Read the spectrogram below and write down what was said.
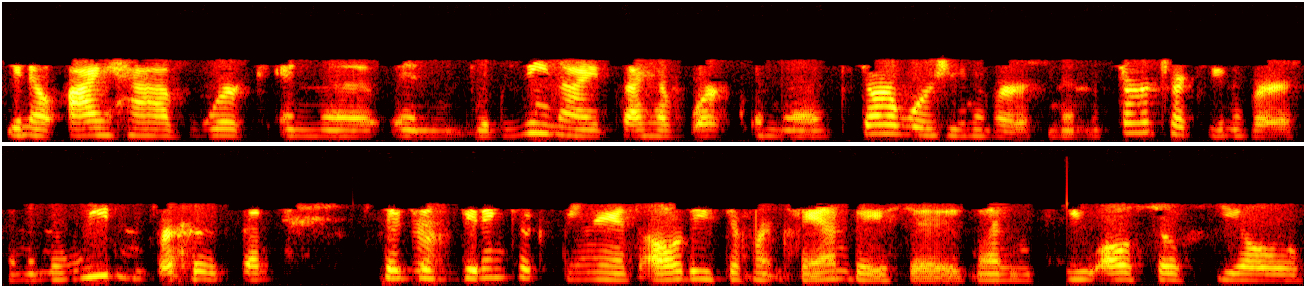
you know, I have work in the in with Xenites, I have work in the Star Wars universe and in the Star Trek universe and in the Whedonverse and so just getting to experience all these different fan bases and you also feel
